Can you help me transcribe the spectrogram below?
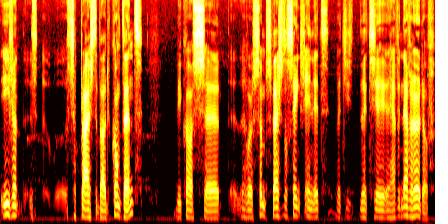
even surprised about the content because uh, there were some special things in it that you, that you have never heard of.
